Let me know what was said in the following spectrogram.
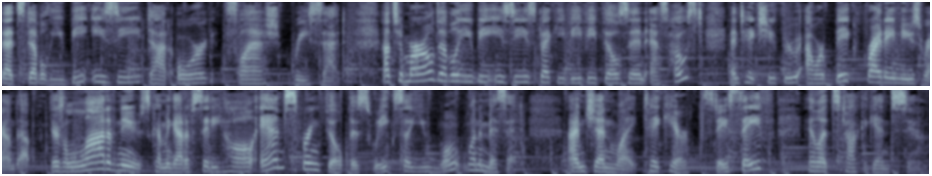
That's wbez.org slash reset. Now tomorrow, WBEZ's Becky Vevea fills in as host and takes you through our big Friday news roundup. There's a lot of news coming out of City Hall and Springfield this week, so you won't want to miss it. I'm Jen White. Take care, stay safe, and let's talk again soon.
